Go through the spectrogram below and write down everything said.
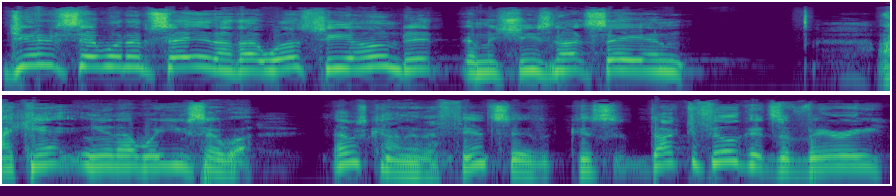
do you understand what I'm saying? I thought, well, she owned it. I mean, she's not saying, I can't, you know, where you say, well, that was kind of offensive because Dr. Feelgood's a very,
